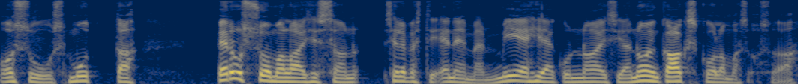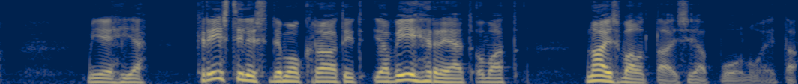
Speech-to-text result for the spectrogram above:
osuus, mutta – Perussuomalaisissa on selvästi enemmän miehiä kuin naisia, noin kaksi kolmasosaa miehiä. Kristillisdemokraatit ja vihreät ovat naisvaltaisia puolueita,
